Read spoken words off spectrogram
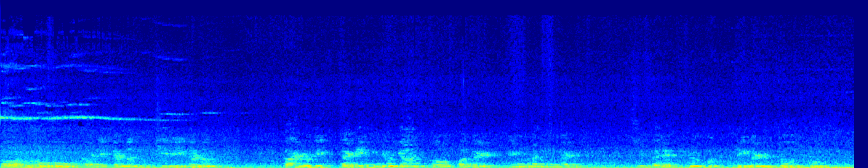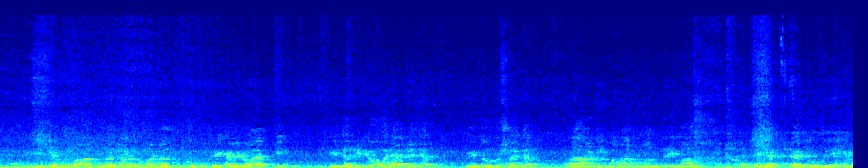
തോർന്നു കളികളും ചിരികളും. കഴുകിക്കഴിഞ്ഞു ഞാൻ കോപ്പകൾ എണ്ണങ്ങൾ. സിഗരറ്റ് ബുദ്ധികൾ തോറ്റു. വീര്യം വാർന്ന കടുമണക്കുപ്പികൾ മാറ്റി ഇതറിയോരരജ വിദൂഷകർ റാണിമാർ മന്ത്രിമാർ ഞാൻ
